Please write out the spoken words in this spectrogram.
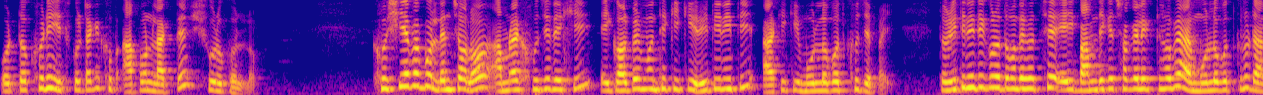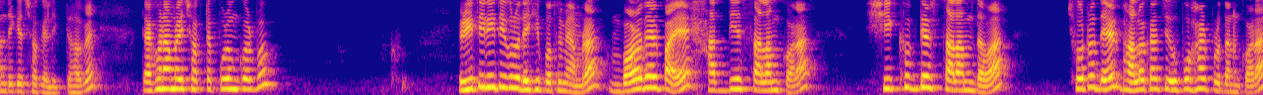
ওর তক্ষণই স্কুলটাকে খুব আপন লাগতে শুরু করল। খুশি খুশিয়াবা বললেন, চলো, আমরা খুঁজে দেখি এই গল্পের মধ্যে কী কী রীতিনীতি আর কী কী মূল্যবোধ খুঁজে পাই। তো রীতিনীতিগুলো তোমাদের হচ্ছে এই বাম দিকে ছকে লিখতে হবে আর মূল্যবোধগুলো ডান দিকে ছকে লিখতে হবে। তো এখন আমরা এই ছকটা পূরণ করব। রীতিনীতিগুলো দেখি প্রথমে আমরা। বড়দের পায়ে হাত দিয়ে সালাম করা, শিক্ষকদের সালাম দেওয়া, ছোটদের ভালো কাজে উপহার প্রদান করা,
